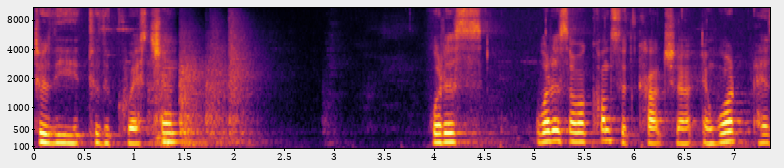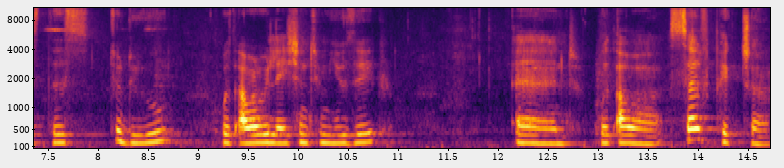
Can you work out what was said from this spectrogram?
to the, to the question what is, what is our concert culture and what has this to do with our relation to music and with our self picture?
